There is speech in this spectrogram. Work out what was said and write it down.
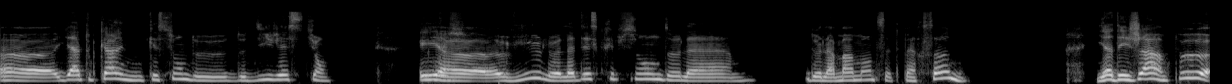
Euh, il y a en tout cas une question de, de digestion. Et Oui. euh, vu le- la description de la, de la maman de cette personne, il y a déjà un peu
